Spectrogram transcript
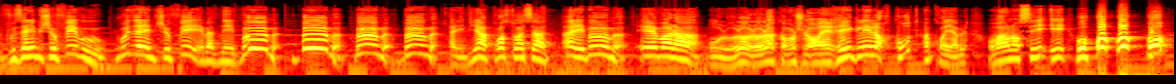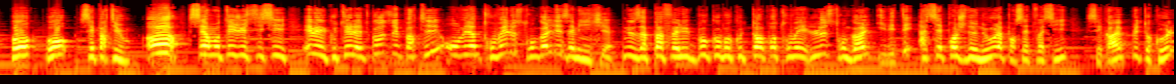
vous allez me chauffer vous Vous allez me chauffer Et eh bah venez, boum, boum, boum, boum. Allez viens, prends-toi ça. Allez boum, et voilà. Oh là là là là, comment je leur ai réglé leur compte Incroyable. On va relancer et... Oh oh oh oh oh oh C'est parti où? Oh C'est remonté juste ici. Eh bah écoutez, let's go, c'est parti. On vient de trouver le Stronghold les amis. Il nous a pas fallu beaucoup beaucoup de temps pour trouver le Stronghold. Il était assez proche de nous là pour cette fois-ci. C'est quand même plutôt cool.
